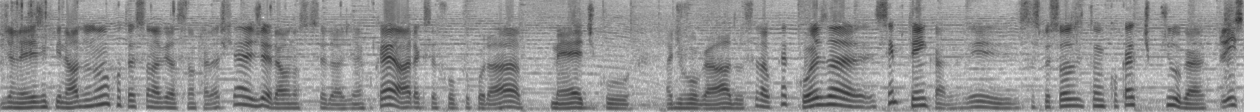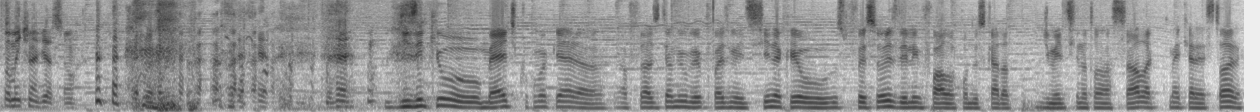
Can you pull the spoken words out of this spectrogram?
janeiro empinado não acontece só na aviação, cara. Acho que é geral na sociedade, né? Qualquer área que você for procurar, médico, advogado, sei lá, qualquer coisa, sempre tem, cara. E essas pessoas estão em qualquer tipo de lugar. Principalmente na aviação. Dizem que o médico, como é que era a frase? Tem um amigo meu que faz medicina, que o- os professores dele falam quando os caras de medicina estão na sala, como é que era a história?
